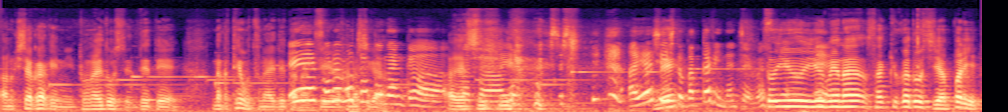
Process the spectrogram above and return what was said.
あの記者会見に隣同士で出てなんか手をつないでたえー、なんていそうれもちょ話が、っとなんか怪しい。怪しい怪しい人ばっかりになっちゃいますね。という有名な、な作曲家同士やっぱり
